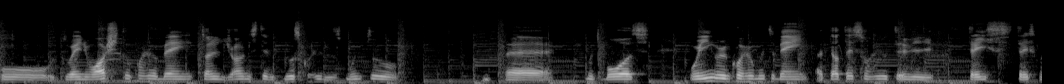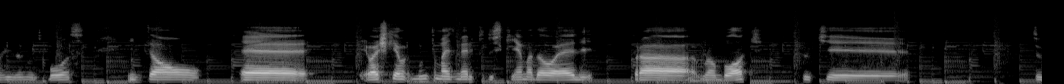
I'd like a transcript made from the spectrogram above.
o Dwayne Washington correu bem, Tony Jones teve duas corridas muito é, muito boas. O Ingram correu muito bem, até o Tyson Hill teve três, três corridas muito boas. Então, é, eu acho que é muito mais mérito do esquema da OL para run block do que do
